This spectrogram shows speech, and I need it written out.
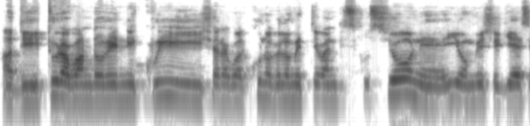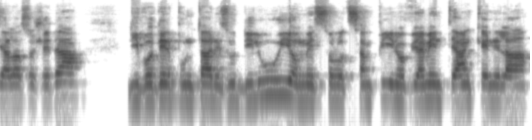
Addirittura quando venni qui c'era qualcuno che lo metteva in discussione, io invece chiesi alla società di poter puntare su di lui, ho messo lo zampino ovviamente anche nella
